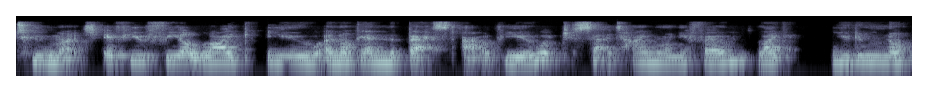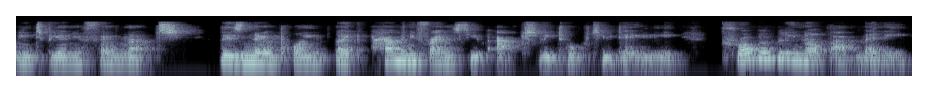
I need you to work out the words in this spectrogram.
too much, if you feel like you are not getting the best out of you, just set a timer on your phone. Like you do not need to be on your phone much there's no point. Like, how many friends do you actually talk to daily? Probably not that many.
